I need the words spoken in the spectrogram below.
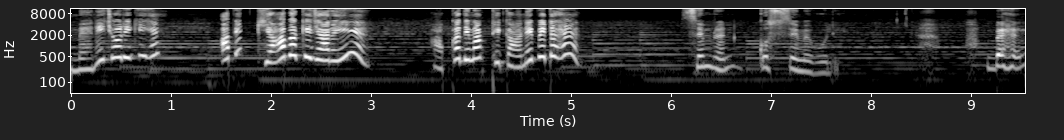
मैंने चोरी की है? आप ये क्या बकी जा रही हैं? आपका दिमाग ठिकाने पे तो है? सिमरन गुस्से में बोली बहन,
